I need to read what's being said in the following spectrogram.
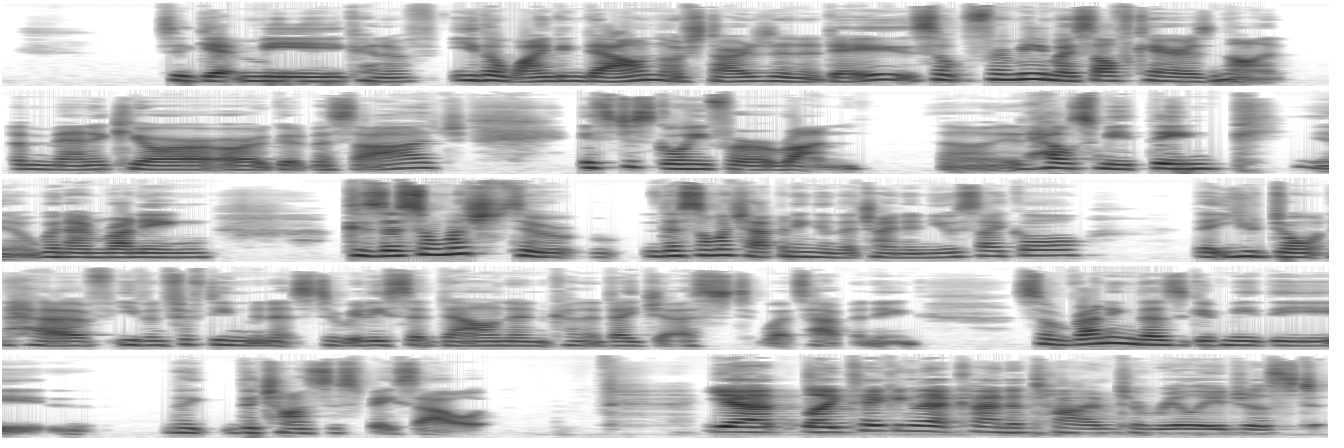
to get me kind of either winding down or started in a day. So for me, my self care is not a manicure or a good massage. It's just going for a run. Uh, it helps me think, you know, when I'm running, because there's so much to, there's so much happening in the China news cycle that you don't have even 15 minutes to really sit down and kind of digest what's happening. So running does give me the the, the chance to space out. Yeah, like taking that kind of time to really just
